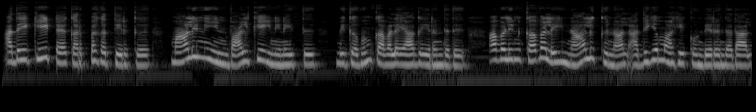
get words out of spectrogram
அதை கேட்ட கற்பகத்திற்கு மாலினியின் வாழ்க்கையை நினைத்து மிகவும் கவலையாக இருந்தது. அவளின் கவலை நாளுக்கு நாள் அதிகமாகிக் கொண்டிருந்ததால்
